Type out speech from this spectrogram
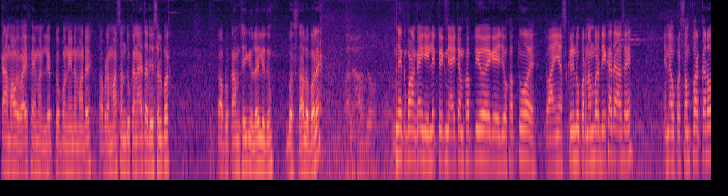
કામ આવે વાઈફાઈમાં લેપટોપ ને એના માટે. તો આપણે માસાની દુકાન આવ્યા હતા દેસલ પર તો આપણું કામ થઈ ગયું લઈ લીધું. બસ ચાલો ભલે. મને પણ કંઈક ઇલેક્ટ્રિકની આઇટમ ખપતી હોય કે જો ખપતું હોય તો અહીંયા સ્ક્રીન ઉપર નંબર દેખાતા હશે. એના ઉપર સંપર્ક કરો.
